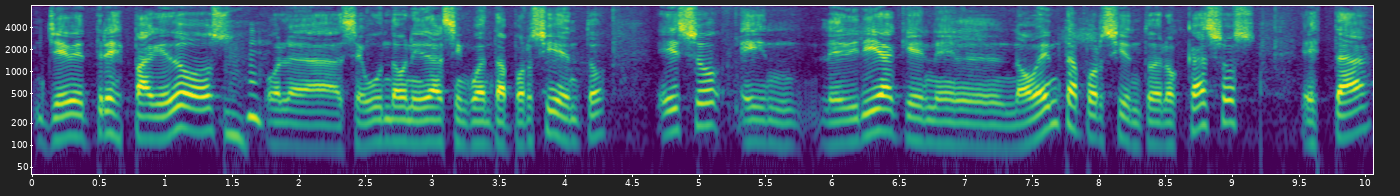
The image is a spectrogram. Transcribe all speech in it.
lleve 3, pague 2 o la segunda unidad al 50%. Eso en, le diría que en el 90% de los casos está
